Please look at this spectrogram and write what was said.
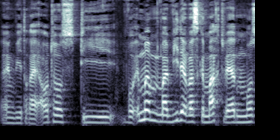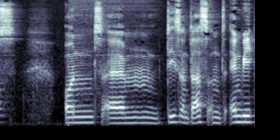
irgendwie drei Autos, die, wo immer mal wieder was gemacht werden muss. Und ähm, dies und das. Und irgendwie,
